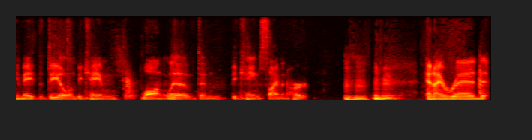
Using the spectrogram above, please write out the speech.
he made the deal and became long lived and became Simon Hurt. hmm Mhm. And I read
